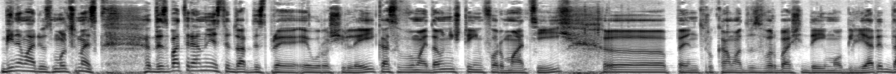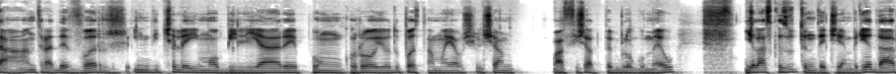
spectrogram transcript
Bine, Marius, mulțumesc. Dezbaterea nu este doar despre euro și lei, ca să vă mai dau niște informații, uh, pentru că am adus vorba și de imobiliare. Da, într-adevăr, indicele imobiliare.ro, eu după ăsta mă iau și-l și am afișat pe blogul meu. El a scăzut în decembrie, dar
